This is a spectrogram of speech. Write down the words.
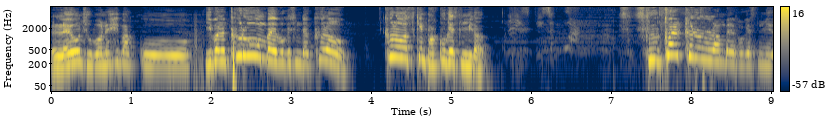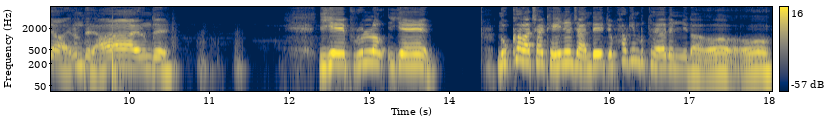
레온 저번에 해봤고, 이번엔 크로우 한번 해보겠습니다. 크로우. 크로우 스킨 바꾸겠습니다. 스컬 크로우를 한번 해보겠습니다. 여러분들, 아, 여러분들. 이게 브룰러, 이게, 녹화가 잘 돼 있는지 안 되는지 확인부터 해야 됩니다. 어, 어.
